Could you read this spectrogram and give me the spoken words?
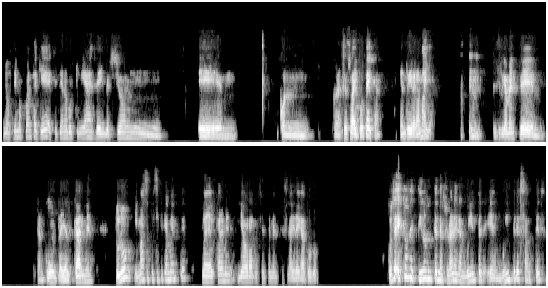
nos dimos cuenta que existían oportunidades de inversión eh, con, con, acceso a hipoteca en Rivera Maya, específicamente Cancún, Playa del Carmen, Tulum y más específicamente Playa del Carmen y ahora recientemente se le agrega Tulum. Entonces, estos destinos internacionales eran muy, muy interesantes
